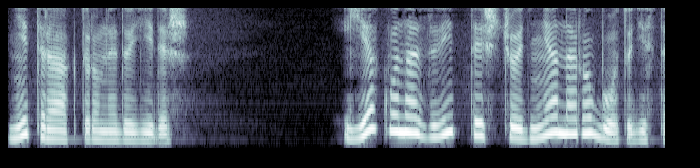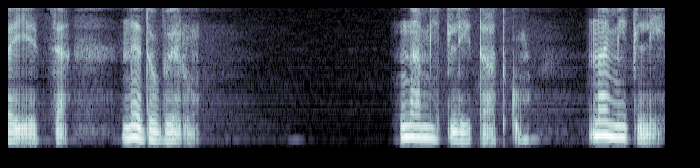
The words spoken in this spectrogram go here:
ні трактором не доїдеш. Як вона звідти щодня на роботу дістається, не доберу. На мітлі, татку, на мітлі,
